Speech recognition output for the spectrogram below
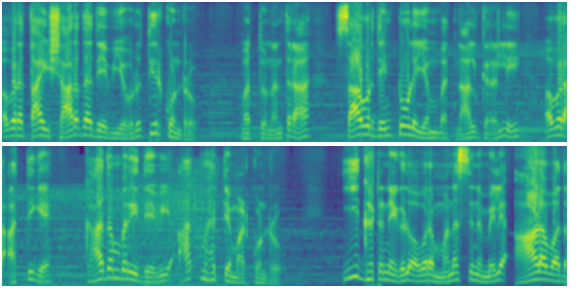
ಅವರ ತಾಯಿ ಶಾರದಾದೇವಿಯವರು ತೀರ್ಕೊಂಡ್ರು. ಮತ್ತು ನಂತರ ಸಾವಿರದ ಎಂಟುನೂರ ಎಂಬತ್ನಾಲ್ಕರಲ್ಲಿ ಅವರ ಅತ್ತಿಗೆ ಕಾದಂಬರಿ ದೇವಿ ಆತ್ಮಹತ್ಯೆ ಮಾಡಿಕೊಂಡ್ರು. ಈ ಘಟನೆಗಳು ಅವರ ಮನಸ್ಸಿನ ಮೇಲೆ ಆಳವಾದ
